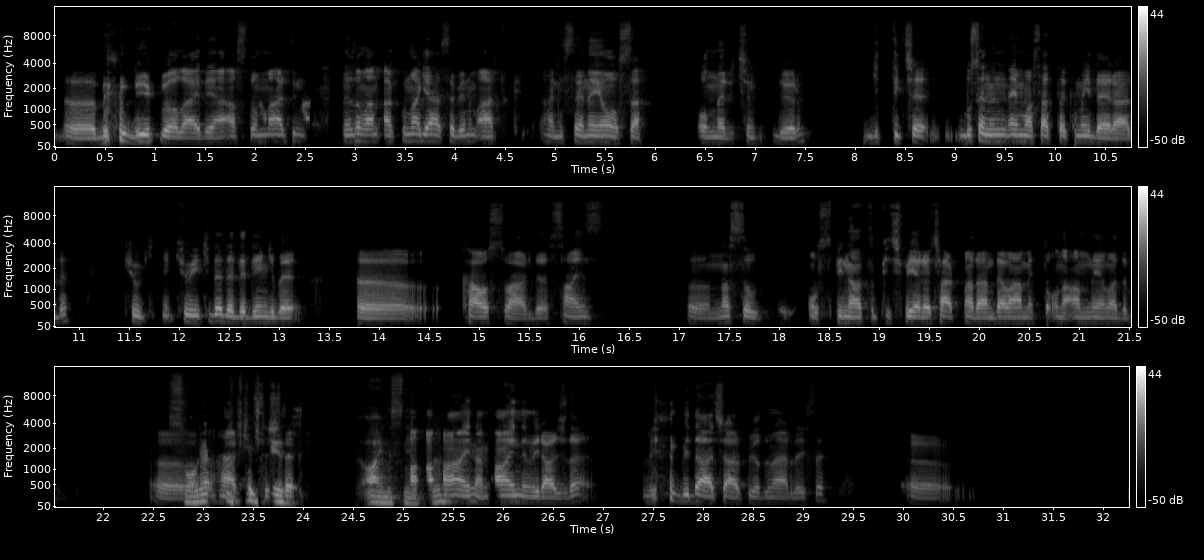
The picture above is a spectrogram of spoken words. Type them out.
e, büyük bir olaydı yani. Aston Martin ne zaman aklıma gelse benim artık hani seneye olsa onlar için diyorum. Gittikçe bu senenin en vasat takımıydı herhalde. Q, Q2'de de dediğin gibi e, kaos vardı. Sainz nasıl o spin'i atıp hiçbir yere çarpmadan devam etti onu anlayamadım. E, Sonra herkes işte aynısını yaptı. A- aynen aynı virajda bir daha çarpıyordu neredeyse. E,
